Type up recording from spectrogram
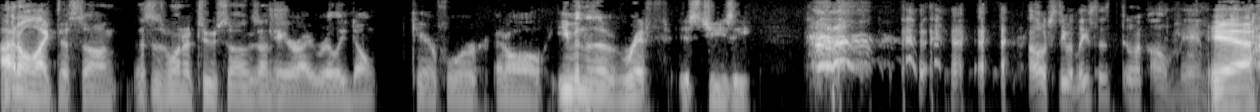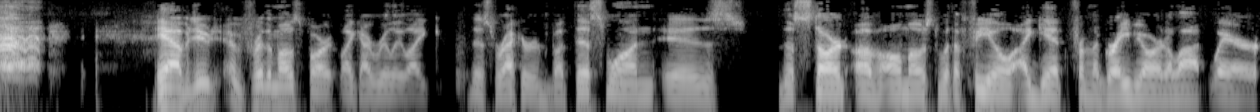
I don't like this song. This is one of two songs on here I really don't care for at all. Even the riff is cheesy. oh, see what Lisa's doing? Oh man. Yeah. yeah, but dude, for the most part, like I really like this record, but this one is the start of almost with a feel I get from the graveyard a lot where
